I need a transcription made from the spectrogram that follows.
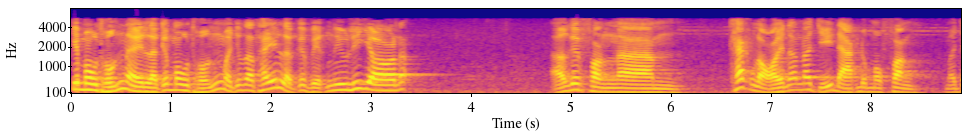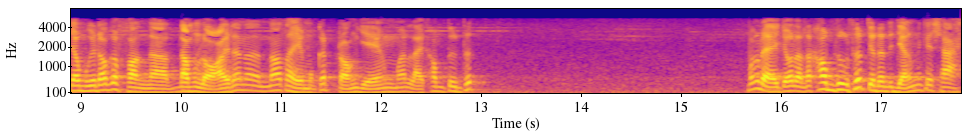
Cái mâu thuẫn này là cái mâu thuẫn mà chúng ta thấy là cái việc nêu lý do đó. Ở cái phần à, khác loại đó nó chỉ đạt được một phần mà trong cái đó cái phần à, đồng loại đó nó, nó thể hiện một cách trọn vẹn mà lại không tương thích. Vấn đề chỗ là nó không tương thích cho nên nó dẫn đến cái sai.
